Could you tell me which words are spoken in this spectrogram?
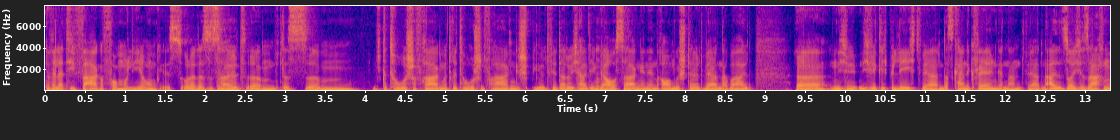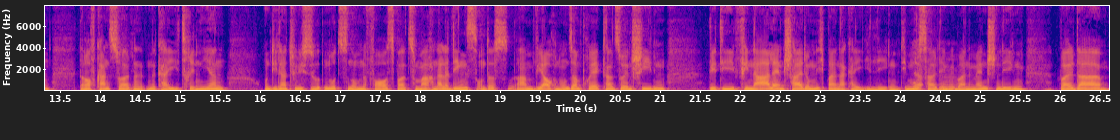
eine relativ vage Formulierung ist oder dass es mhm. halt, ähm, dass ähm, rhetorische Fragen mit rhetorischen Fragen gespielt wird, dadurch halt irgendwie mhm. Aussagen in den Raum gestellt werden, aber halt äh, nicht, nicht wirklich belegt werden, dass keine Quellen genannt werden. All solche Sachen, darauf kannst du halt eine, eine KI trainieren und die natürlich so nutzen, um eine Vorauswahl zu machen. Allerdings, und das haben wir auch in unserem Projekt halt so entschieden, wird die finale Entscheidung nicht bei einer KI liegen. Die muss ja. halt irgendwie bei einem Menschen liegen, weil da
